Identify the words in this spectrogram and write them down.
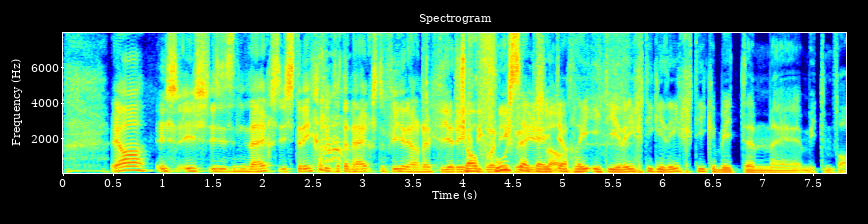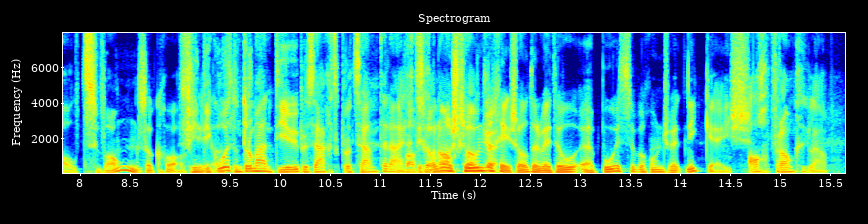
ja, ist, ist, ist, nächste, ist die Richtung für die nächsten vier Jahre nicht die Richtung, die ich geht ja ein bisschen in die richtige Richtung mit dem, äh, mit dem Wahlzwang, so quasi. Finde ich gut also, und darum haben die über 60 Prozent erreicht. Was auch noch erstaunlich ist, oder? wenn du einen Buß bekommst, wenn du nicht gehst. 8 Franken, glaube ich.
